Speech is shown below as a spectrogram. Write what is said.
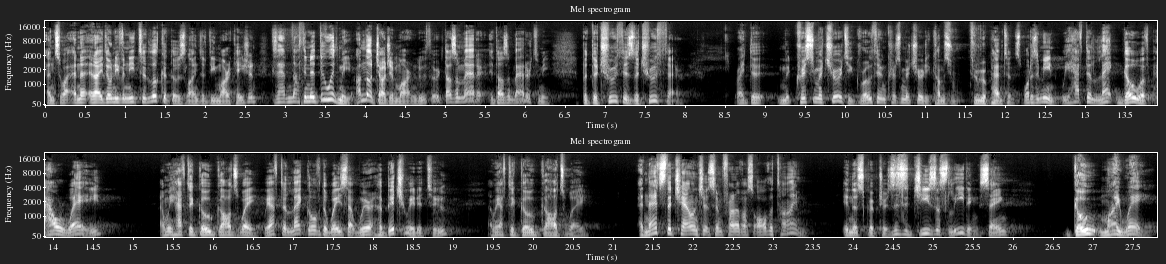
And so, I, and, and I don't even need to look at those lines of demarcation because they have nothing to do with me. I'm not judging Martin Luther. It doesn't matter. It doesn't matter to me. But the truth is the truth there right? The Christian maturity, growth in Christian maturity comes through repentance. What does it mean? We have to let go of our way and we have to go God's way. We have to let go of the ways that we're habituated to and we have to go God's way. And that's the challenge that's in front of us all the time in the scriptures. This is Jesus leading, saying, Go my way,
